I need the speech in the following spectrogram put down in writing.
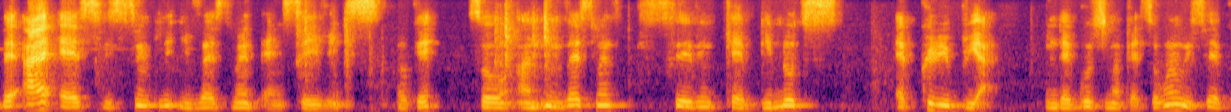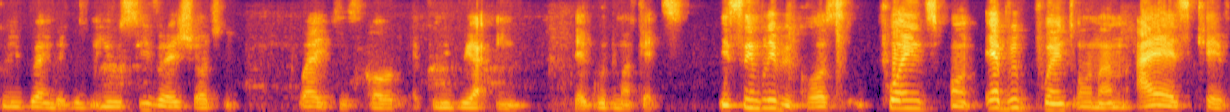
the IS is simply investment and savings. Okay. So an investment saving curve denotes equilibria in the goods market. So when we say equilibria in the goods, you will see very shortly why it is called equilibria in the good markets. It's simply because points on every point on an IS curve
